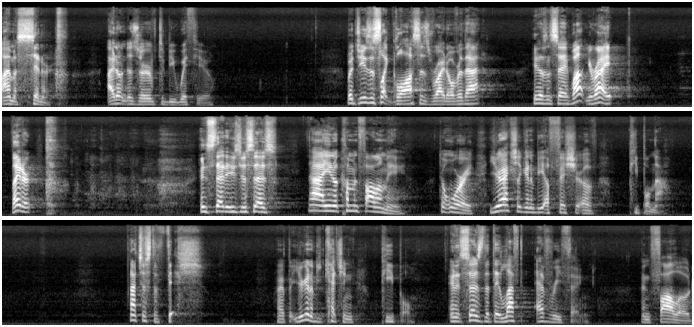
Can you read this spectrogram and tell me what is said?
I'm a sinner. I don't deserve to be with you. But Jesus like glosses right over that. He doesn't say, Well, you're right. Later. Instead, he just says, Ah, you know, come and follow me. Don't worry. You're actually going to be a fisher of people now. Not just of fish right? But you're going to be catching people. And it says that they left everything and followed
